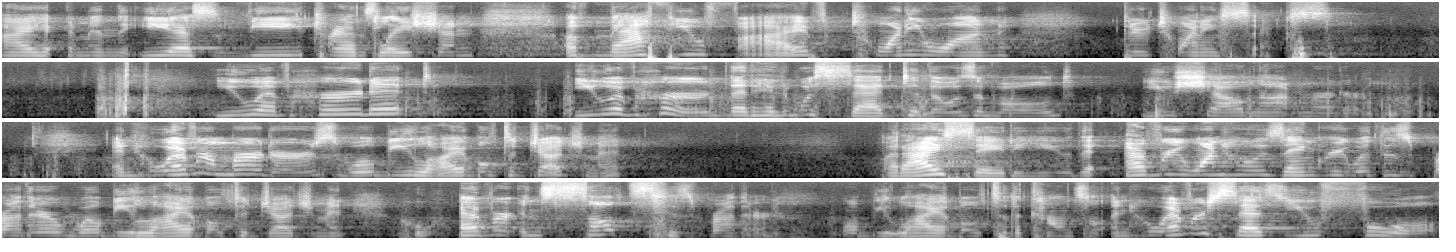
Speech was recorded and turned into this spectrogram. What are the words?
I am in the ESV translation of Matthew 5 21 through 26. You have heard it, you have heard that it was said to those of old, You shall not murder. And whoever murders will be liable to judgment. But I say to you that everyone who is angry with his brother will be liable to judgment. Whoever insults his brother will be liable to the council. And whoever says, You fool,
